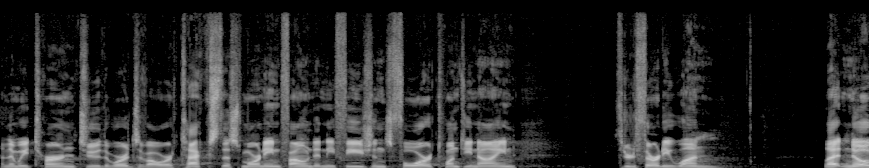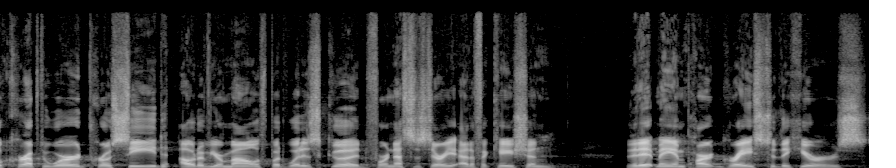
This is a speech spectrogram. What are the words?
And then we turn to the words of our text this morning, found in Ephesians 4 29 through 31. Let no corrupt word proceed out of your mouth, but what is good for necessary edification, that it may impart grace to the hearers.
